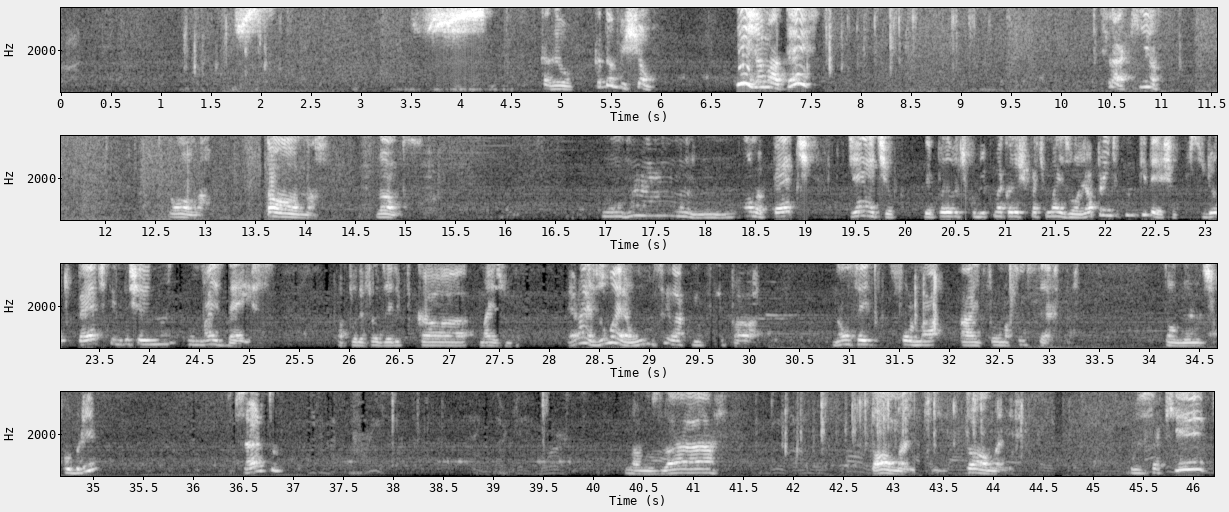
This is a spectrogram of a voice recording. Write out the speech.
Cadê o, cadê o bichão? Ih, já matei? Fraquinho. Toma. Toma. Vamos. Uhum. Ó, meu pet. Gente, depois eu vou descobrir como é que eu deixo o pet mais um. Já aprendi como que deixa. Preciso de outro pet, tem que deixar ele no mais 10. Pra poder fazer ele ficar mais um. É mais um, é um, sei lá como que se fala. Não sei formar a informação certa. Então vamos descobrir. Certo? Vamos lá. Toma ali, toma ali. Usa isso aqui.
